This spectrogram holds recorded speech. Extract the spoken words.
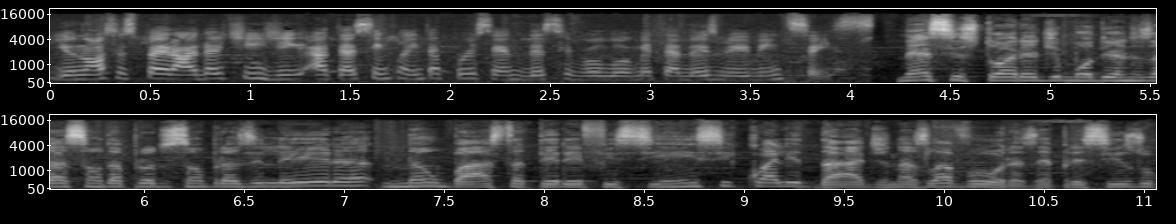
e o nosso esperado é atingir até 50% desse volume até 2026. Nessa história de modernização da produção brasileira, não basta ter eficiência e qualidade nas lavouras, é preciso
